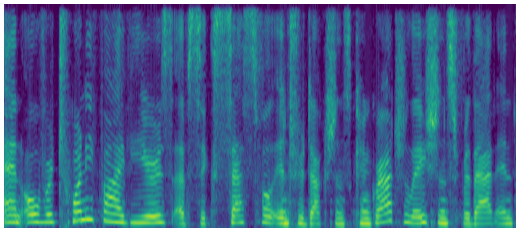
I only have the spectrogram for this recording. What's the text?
and over 25 years of successful introductions. Congratulations for that. And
